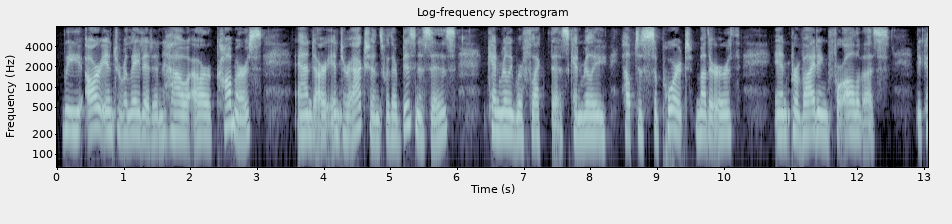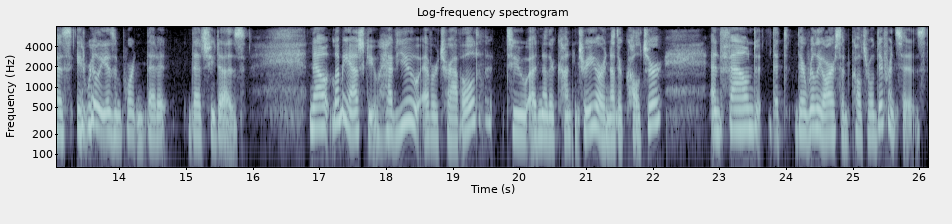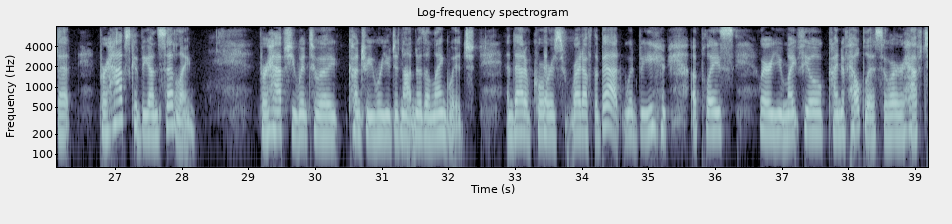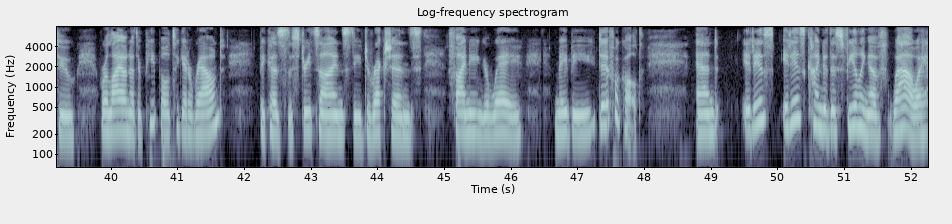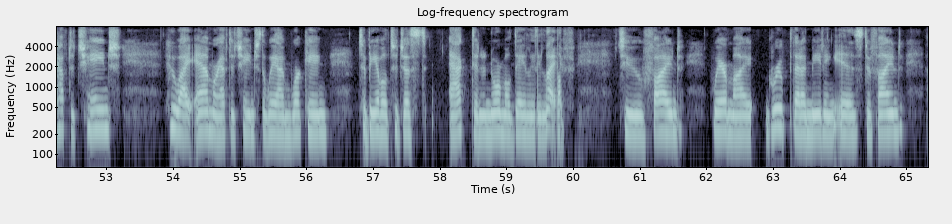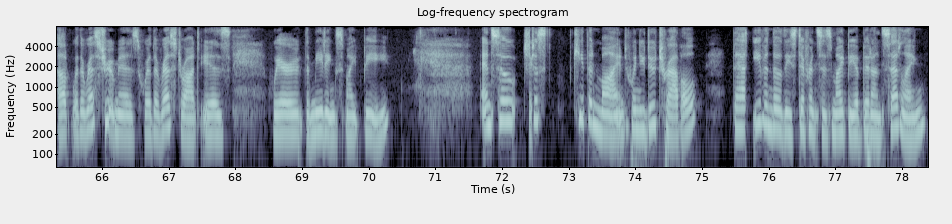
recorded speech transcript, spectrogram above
we are interrelated and how our commerce and our interactions with our businesses can really reflect this, can really help to support Mother Earth in providing for all of us because it really is important that it that she does. Now, let me ask you, have you ever traveled to another country or another culture and found that there really are some cultural differences that perhaps could be unsettling? Perhaps you went to a country where you did not know the language. And that, of course, right off the bat, would be a place where you might feel kind of helpless or have to rely on other people to get around because the street signs, the directions, finding your way may be difficult. And it is it is kind of this feeling of wow, I have to change who I am or I have to change the way I'm working to be able to just act in a normal daily life, to find where my group that I'm meeting is, to find out where the restroom is, where the restaurant is, where the meetings might be. And so just keep in mind when you do travel that even though these differences might be a bit unsettling,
